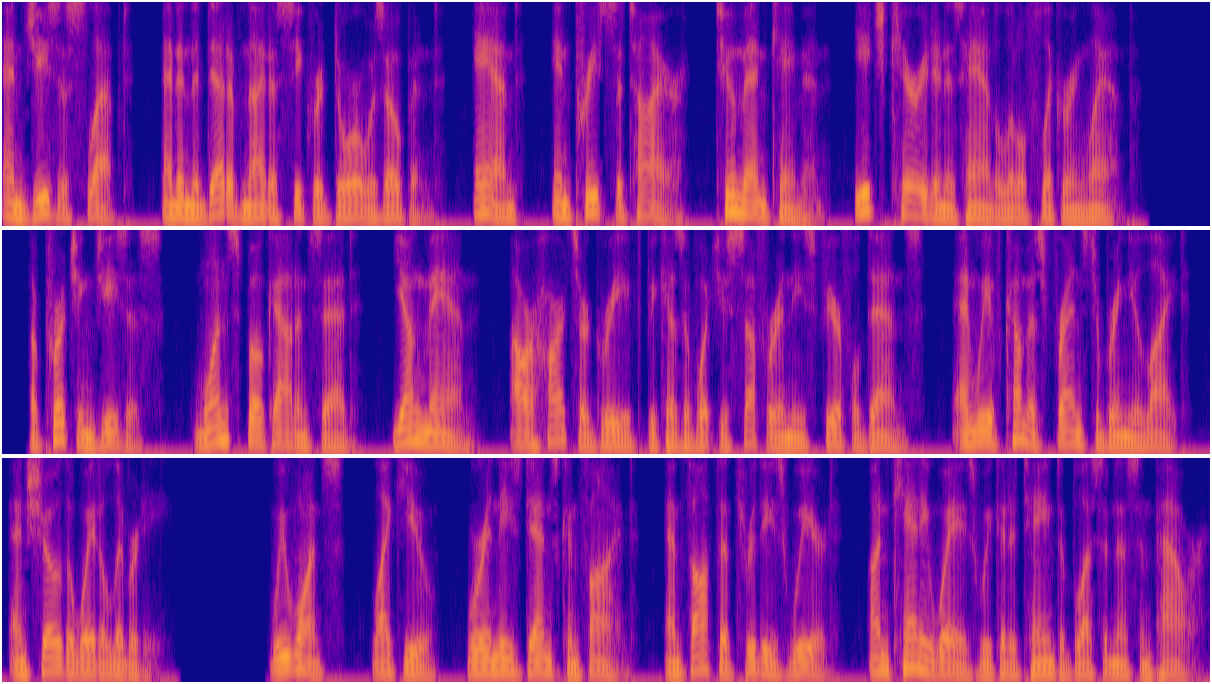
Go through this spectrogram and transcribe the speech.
And Jesus slept, and in the dead of night a secret door was opened, and, in priest's attire, two men came in, each carried in his hand a little flickering lamp. Approaching Jesus, one spoke out and said, Young man, our hearts are grieved because of what you suffer in these fearful dens, and we have come as friends to bring you light, and show the way to liberty. We once, like you, were in these dens confined, and thought that through these weird, uncanny ways we could attain to blessedness and power.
